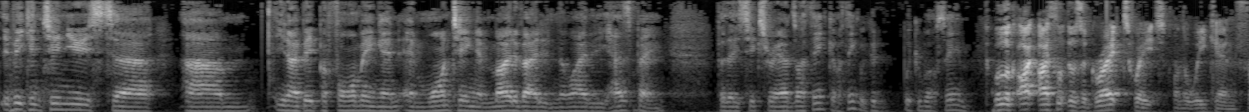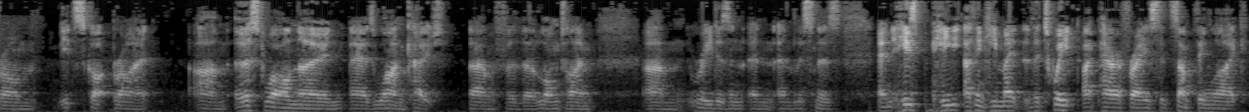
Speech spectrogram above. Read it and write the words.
if he continues to um, you know be performing and, and wanting and motivated in the way that he has been for these six rounds, I think I think we could we could well see him. Well, look, I, I thought there was a great tweet on the weekend from it's Scott Bryant, um, erstwhile known as one coach um, for the long time um, readers and, and, and listeners. And his he I think he made the tweet I paraphrased said something like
